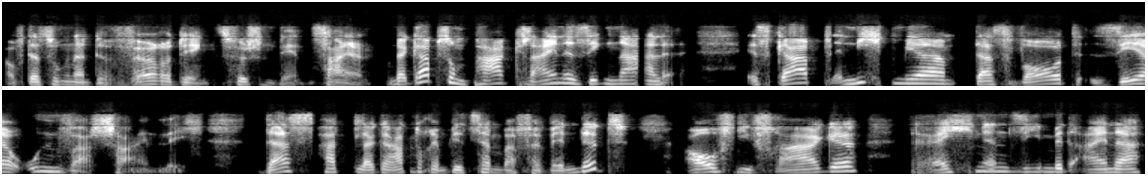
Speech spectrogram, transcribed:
auf das sogenannte Wording zwischen den Zeilen. Und da gab es so ein paar kleine Signale. Es gab nicht mehr das Wort sehr unwahrscheinlich. Das hat Lagarde noch im Dezember verwendet auf die Frage, rechnen Sie mit einer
